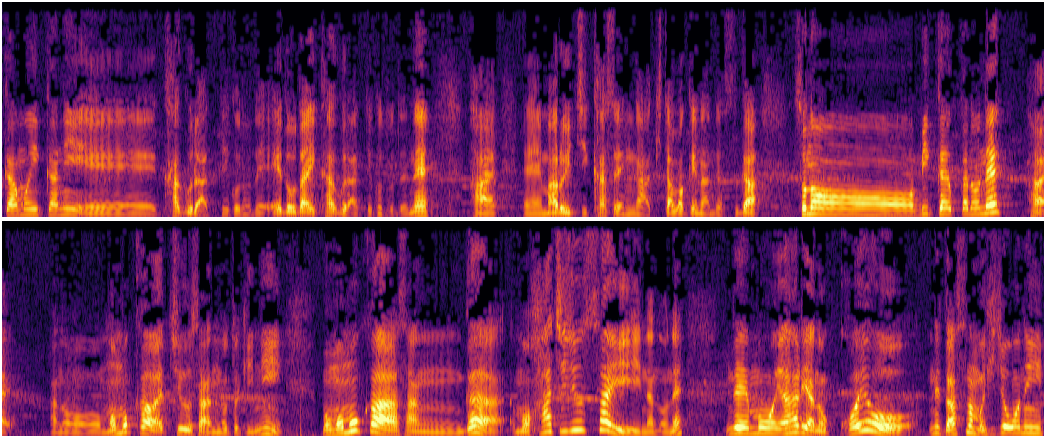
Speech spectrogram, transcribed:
日6日に、えー、神楽っていうことで、江戸大神楽っていうことでね、はい、えー、丸一河川が来たわけなんですが、その、3日4日のね、はい、あの、桃川中さんの時に、もう桃川さんがもう80歳なのね。で、もうやはりあの、声をね、出すのも非常に、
